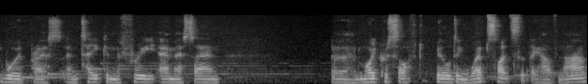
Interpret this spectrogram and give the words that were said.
WordPress and taken the free MSN uh, Microsoft building websites that they have now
